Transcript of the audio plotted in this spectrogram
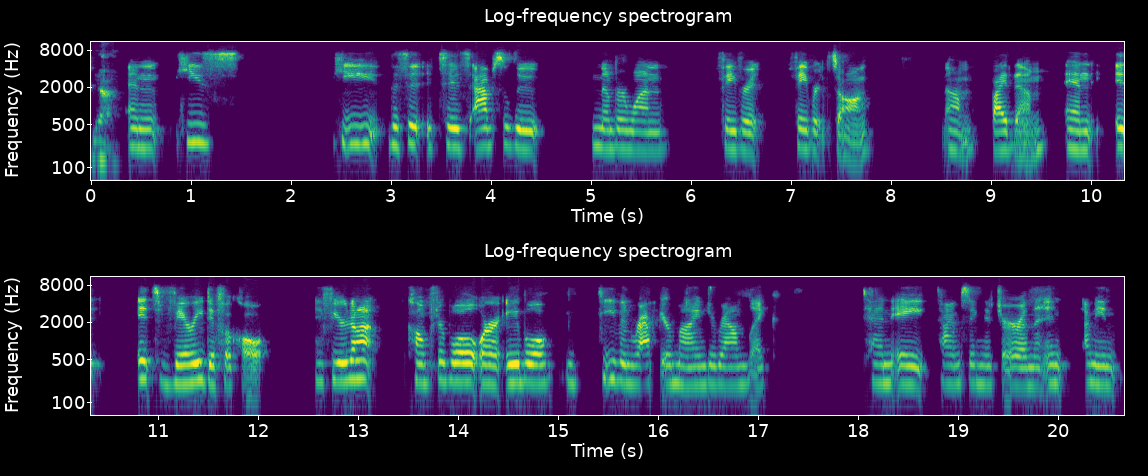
yeah And he's he this is it's his absolute number one favorite favorite song um by them. And it it's very difficult if you're not comfortable or able to even wrap your mind around like 10 8 time signature and then i mean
